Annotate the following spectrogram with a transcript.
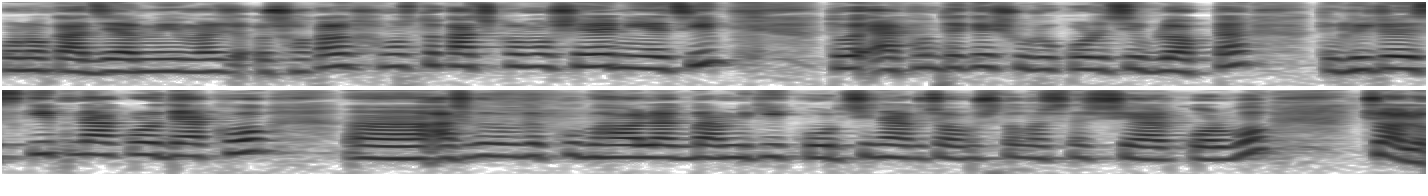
কোনো কাজে আমি মানে সকাল সমস্ত কাজকর্ম সেরে নিয়েছি। তো এখন থেকে শুরু করেছি ব্লগটা। তো ভিডিও স্কিপ না করে দেখো। আশা করি তোমাদের খুব ভালো লাগবে। আমি কি করছি না করছি অবশ্যই তোমার সাথে শেয়ার করব। চলো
